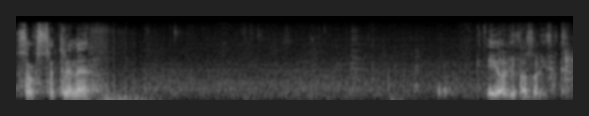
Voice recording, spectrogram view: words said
Sok z cytryny. i oliwa z oliwek.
